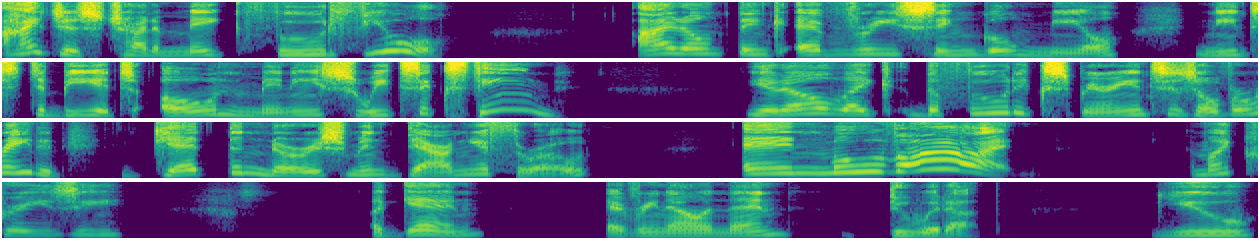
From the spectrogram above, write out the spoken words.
I just try to make food fuel. I don't think every single meal needs to be its own mini sweet 16. You know, like the food experience is overrated. Get the nourishment down your throat and move on. Am I crazy? Again, every now and then, do it up. You,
